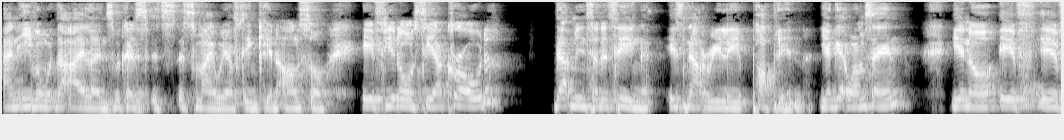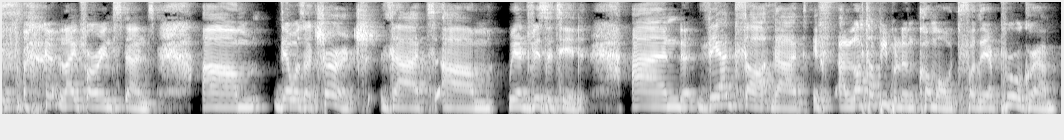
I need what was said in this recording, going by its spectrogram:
and even with the islands, because it's, it's my way of thinking also. If you don't see a crowd, that means that the thing is not really popping. You get what I'm saying? You know, if if like for instance, um, there was a church that um, we had visited, and they had thought that if a lot of people didn't come out for their program,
